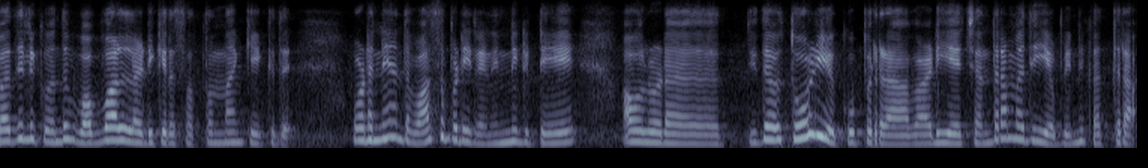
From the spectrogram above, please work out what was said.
பதிலுக்கு வந்து வவ்வால் அடிக்கிற சத்தம் தான் கேட்குது உடனே அந்த வாசப்படியில் நின்றுக்கிட்டே அவளோட இதை தோழியை கூப்பிடுறா. வாடிய சந்திரமதி அப்படின்னு கத்துறா.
